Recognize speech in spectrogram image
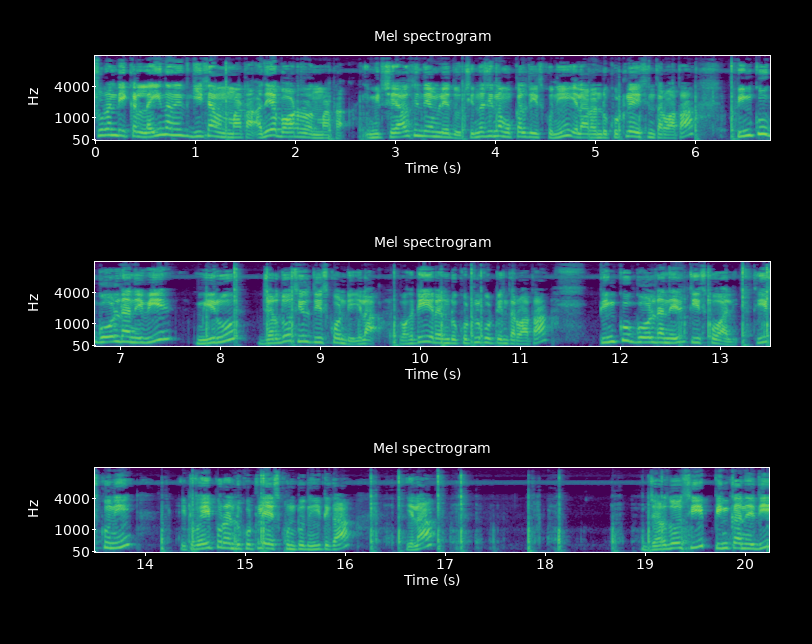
చూడండి ఇక్కడ లైన్ అనేది గీసాను అనమాట అదే బార్డర్ అనమాట మీరు చేయాల్సింది ఏం లేదు. చిన్న చిన్న ముక్కలు తీసుకుని ఇలా రెండు కుట్లు వేసిన తర్వాత పింకు గోల్డ్ అనేవి మీరు జర్దోసీలు తీసుకోండి. ఇలా ఒకటి రెండు కుట్లు కుట్టిన తర్వాత పింకు గోల్డ్ అనేది తీసుకోవాలి. తీసుకుని ఇటువైపు రెండు కుట్లు వేసుకుంటూ నీట్గా ఇలా జర్దోసి పింక్ అనేది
